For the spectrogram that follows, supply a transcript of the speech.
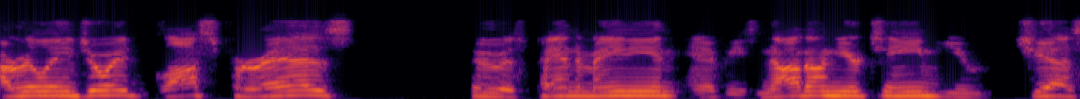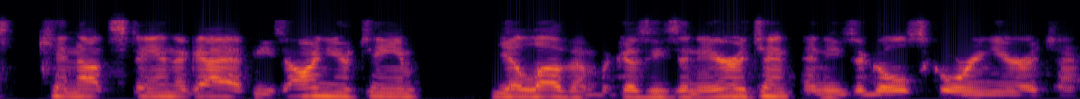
I really enjoyed. Blas Perez, who is Panamanian. And if he's not on your team, you just cannot stand the guy. If he's on your team, you love him because he's an irritant and he's a goal scoring irritant.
